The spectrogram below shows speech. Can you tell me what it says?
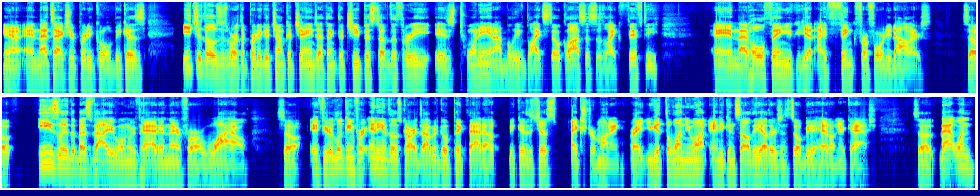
Yeah, and that's actually pretty cool because each of those is worth a pretty good chunk of change. I think the cheapest of the three is 20, and I believe Blightsteel Colossus is like 50. And that whole thing you could get, I think, for $40. So easily the best value one we've had in there for a while. So if you're looking for any of those cards, I would go pick that up because it's just extra money, right? You get the one you want and you can sell the others and still be ahead on your cash. So that one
